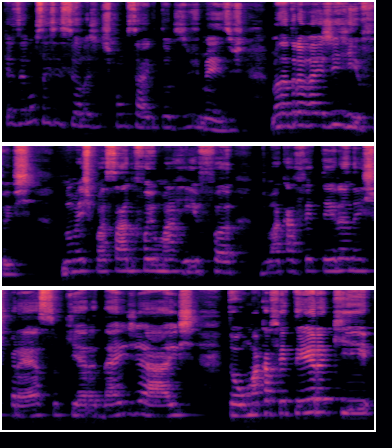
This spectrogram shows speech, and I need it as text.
quer dizer, não sei se esse ano a gente consegue todos os meses, mas através de rifas. No mês passado foi uma rifa de uma cafeteira Nespresso que era 10 reais. Então, uma cafeteira que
